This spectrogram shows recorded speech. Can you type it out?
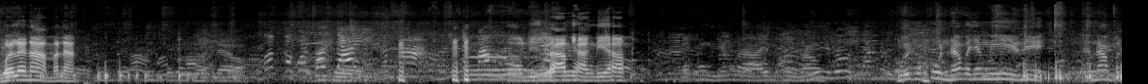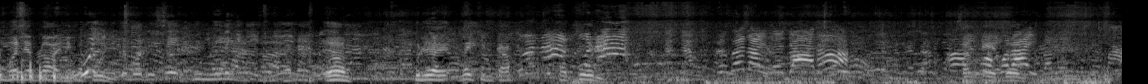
เบอร์เลยน้ำมันนะมันกับคนเข้าใจนะตอนนี้ตามอย่างเดียว มันคงยังลายมันคงเรา โอ้ยกระปุ่นครับก็ยังมีอยู่นี่แต่น้ำมันเบิดเรียบร้อยนี่กระปุ่นเออคุณเลยไม่กินกับกระปุ่นได้ได้เลยยาเนาะสังเกตเบิ่ง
